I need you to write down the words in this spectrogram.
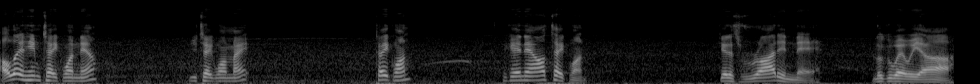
I'll let him take one now. You take one, mate. Take one. Okay, now I'll take one. Get us right in there. Look at where we are.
